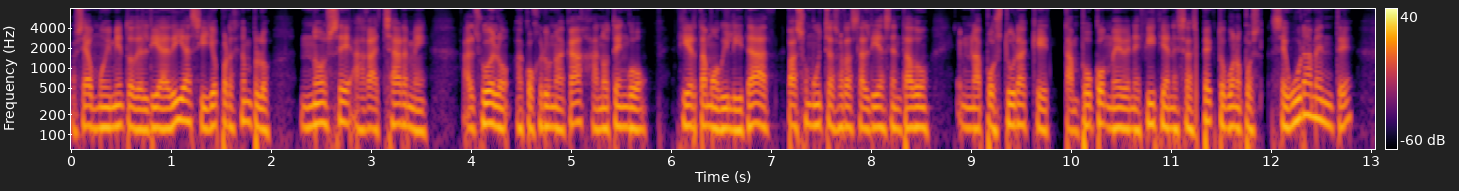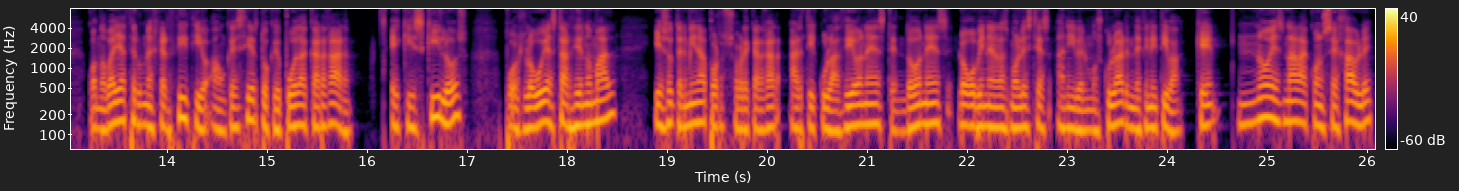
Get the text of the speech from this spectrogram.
o sea, un movimiento del día a día, si yo, por ejemplo, no sé agacharme al suelo a coger una caja, no tengo cierta movilidad, paso muchas horas al día sentado en una postura que tampoco me beneficia en ese aspecto, bueno, pues seguramente cuando vaya a hacer un ejercicio, aunque es cierto que pueda cargar X kilos, pues lo voy a estar haciendo mal y eso termina por sobrecargar articulaciones, tendones, luego vienen las molestias a nivel muscular, en definitiva, que no es nada aconsejable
